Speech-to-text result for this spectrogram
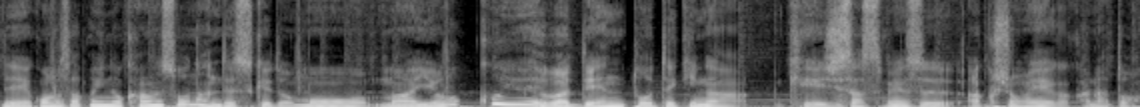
で、この作品の感想なんですけども、まあ、よく言えば伝統的な刑事サスペンスアクション映画かなと。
